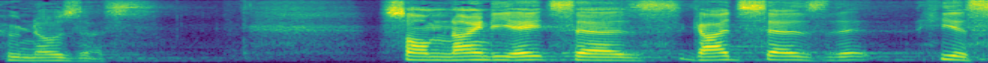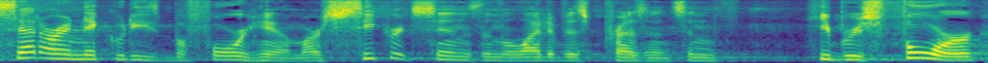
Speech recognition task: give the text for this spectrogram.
who knows us. Psalm 98 says, God says that He has set our iniquities before Him, our secret sins in the light of His presence. And Hebrews 4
